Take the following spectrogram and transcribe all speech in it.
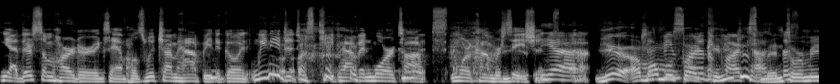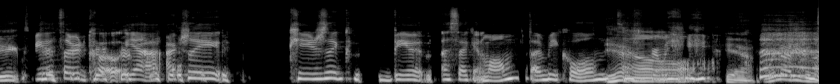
yeah, there's some harder examples, which I'm happy to go in. We need to just keep having more talks, more conversations. Yeah, yeah, I'm Just almost like, of the can you just podcast. mentor me? be the third co. Yeah, actually, can you just like be a second mom? That'd be cool. Yeah. for me. Yeah, we're not even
